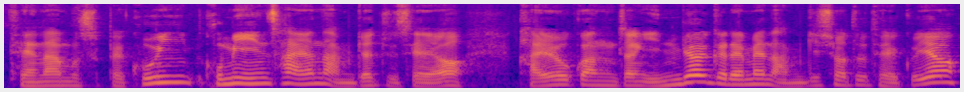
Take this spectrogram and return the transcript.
대나무 숲에 고민, 고민 사연 남겨주세요. 가요광장 인별그램에 남기셔도 되고요.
